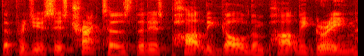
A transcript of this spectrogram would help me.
that produces tractors that is partly gold and partly green,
